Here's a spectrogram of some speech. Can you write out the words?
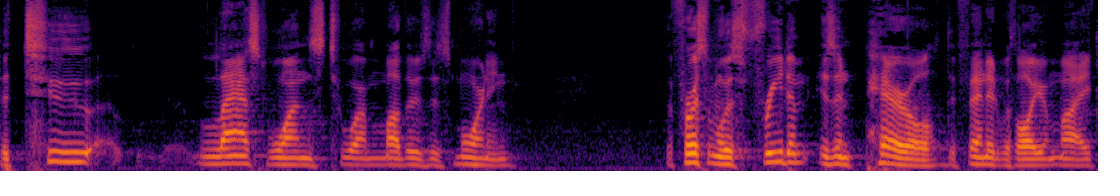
the two last ones to our mothers this morning. The first one was Freedom is in peril, defend it with all your might.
